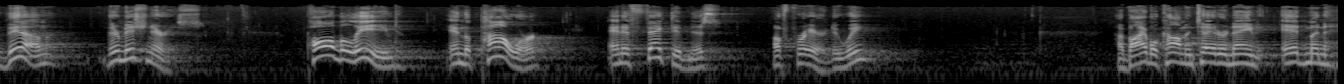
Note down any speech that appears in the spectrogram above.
them, they're missionaries. Paul believed in the power and effectiveness of prayer, do we? A Bible commentator named Edmund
